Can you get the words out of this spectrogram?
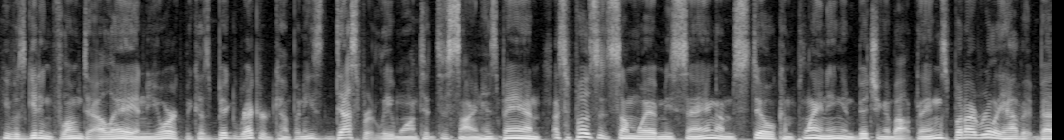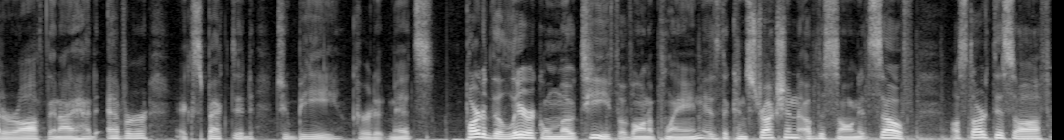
He was getting flown to LA and New York because big record companies desperately wanted to sign his band. I suppose it's some way of me saying I'm still complaining and bitching about things, but I really have it better off than I had ever expected to be, Kurt admits. Part of the lyrical motif of On a Plane is the construction of the song itself. I'll start this off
